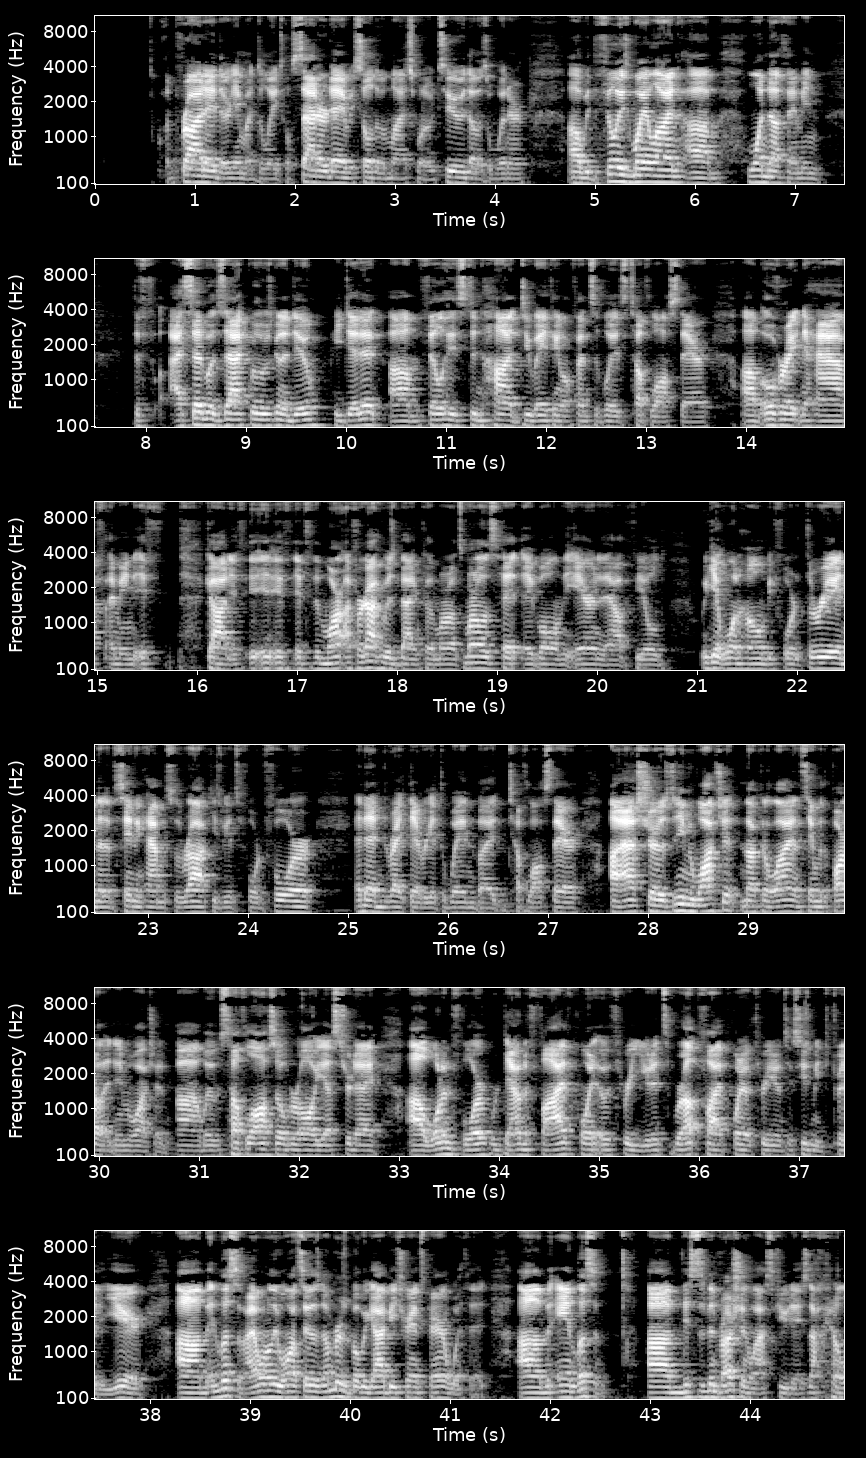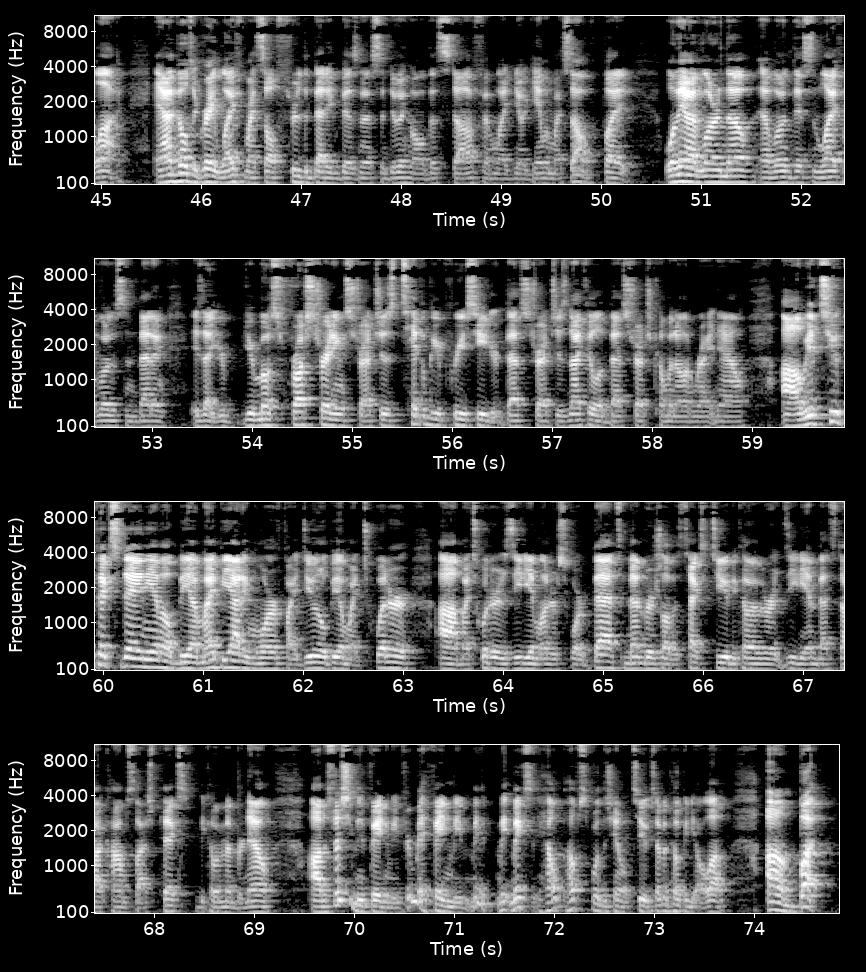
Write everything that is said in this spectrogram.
on Friday. Their game might delay till Saturday. We sold them a minus 102. That was a winner. Uh, with the Phillies money line, um, one nothing. I mean, the, I said what Zack Wheeler was going to do. He did it. Um, Phillies did not do anything offensively. It's a tough loss there. Um, over eight and a half. I mean, if God, if if if the Mar, I forgot who was batting for the Marlins. Marlins hit a ball in the air in the outfield. We get one home before three, and then if the same thing happens to the Rockies, we get to four to four, and then right there we get the win. But tough loss there. Uh, Astros didn't even watch it. Not gonna lie, and same with the parlay. Didn't even watch it. Um, it was tough loss overall yesterday. Uh, one and four. We're down to 5.03 units. We're up 5.03 units, excuse me, for the year. Um, and listen, I don't really want to say those numbers, but we gotta be transparent with it. Um, and listen, um, this has been frustrating the last few days. Not gonna lie. And I built a great life for myself through the betting business and doing all this stuff and like you know gambling myself, but one thing I've learned though, and I've learned this in life, I've learned this in betting, is that your your most frustrating stretches typically precede your best stretches, and I feel a best stretch coming on right now. Uh, we have two picks today in the MLB. I might be adding more. If I do, it'll be on my Twitter. Uh, my Twitter is ZDM underscore bets. Members, I'll just text to you. Become a member at ZDMBets.com slash picks. Become a member now. Um, especially if you've been fading me. If you're fading me, makes it help, help support the channel too, because I've been hooking y'all up. Um, but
